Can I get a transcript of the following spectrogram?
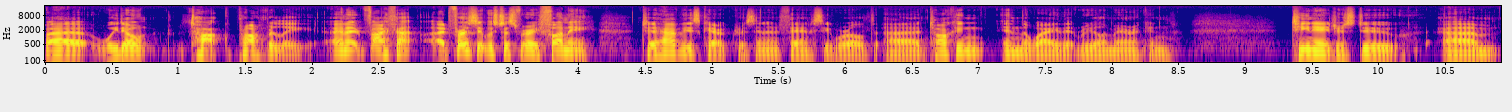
uh, we don't talk properly. And I, I found, at first it was just very funny to have these characters in a fantasy world uh, talking in the way that real American teenagers do. Um,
